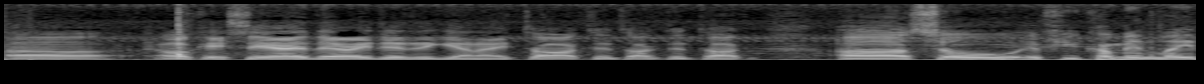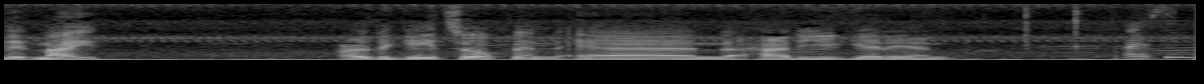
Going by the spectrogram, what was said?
Uh, okay, see, I, there I did it again. I talked and talked and talked. Uh, so if you come in late at night, are the gates open, and how do you get in? I think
